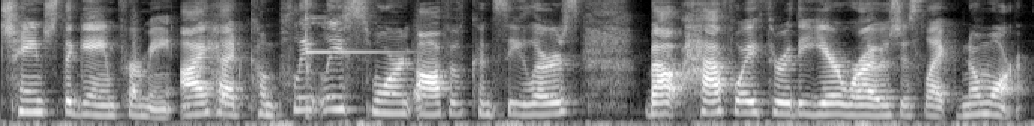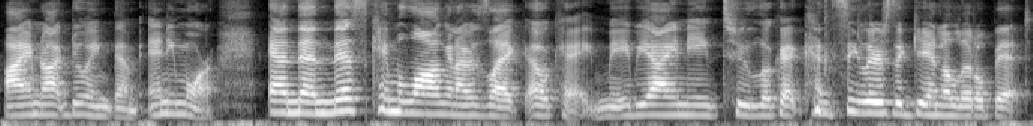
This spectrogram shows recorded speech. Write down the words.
changed the game for me. I had completely sworn off of concealers about halfway through the year where I was just like, no more, I'm not doing them anymore. And then this came along and I was like, okay, maybe I need to look at concealers again a little bit.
